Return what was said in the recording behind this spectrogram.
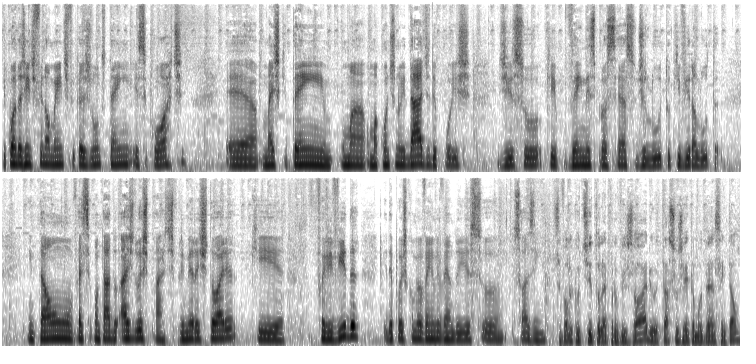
E quando a gente finalmente fica junto, tem esse corte, é, mas que tem uma, uma continuidade depois disso, que vem nesse processo de luto que vira luta. Então, vai ser contado as duas partes. Primeiro, a história, que foi vivida e depois como eu venho vivendo isso sozinho. Você falou que o título é provisório, está sujeito a mudança então?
